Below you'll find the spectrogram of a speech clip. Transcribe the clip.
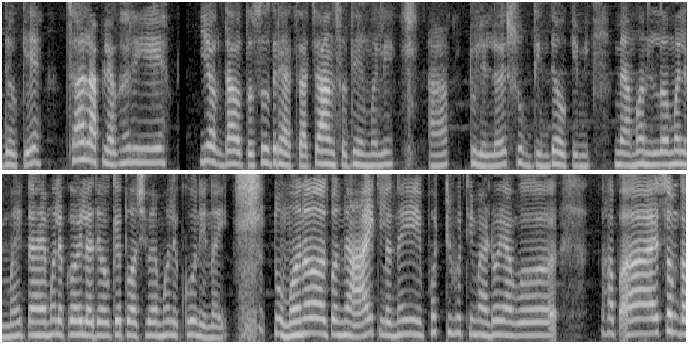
देव की चाल आपल्या घरी. एक डाव तो सुधऱ्याचा चान्स दे मले. आ? तुले लय सुख दिन देव की मी. म्या म्हणलं मला माहीत आहे मला कळलं देव की तो शिवाय मला कोणी नाही. तू म्हणत पण मी ऐकलं नाही. पट्टी होती माझ्या डोळ्यावर. हा पाय समजा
